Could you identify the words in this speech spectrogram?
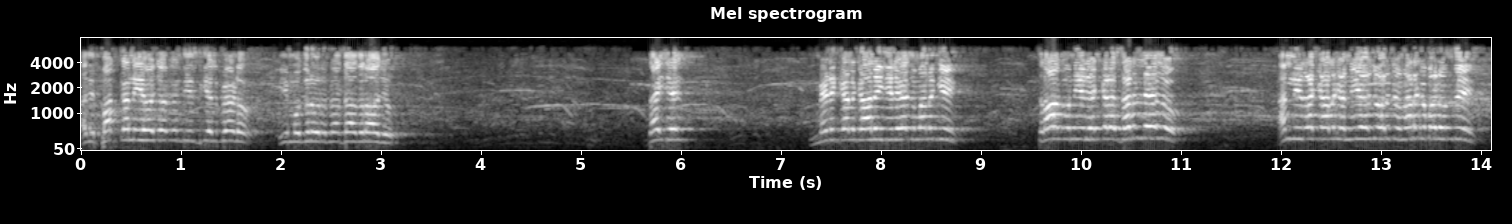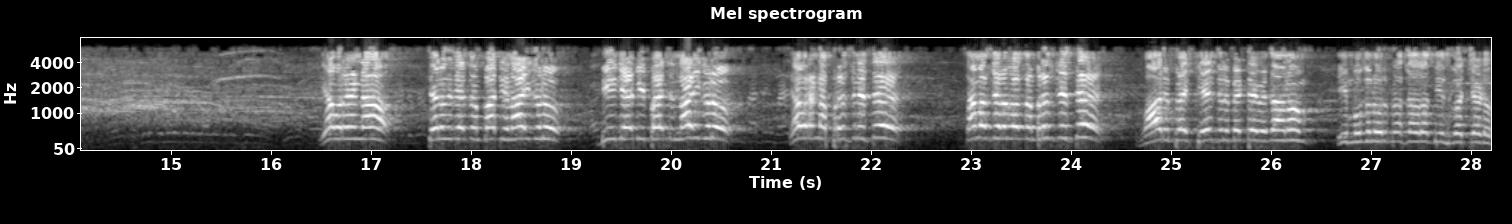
అది పక్క నియోజకవర్గం తీసుకెళ్ళిపోయాడు ఈ ముదురూరు ప్రసాదరాజు. దయచేసి మెడికల్ కాలేజీ లేదు మనకి. త్రాగునీరు ఎక్కడ సరిలేదు. అన్ని రకాలుగా నియోజకవర్గం వెనకబడి ఉంది. ఎవరైనా తెలుగుదేశం పార్టీ నాయకులు బీజేపీ పార్టీ నాయకులు ఎవరైనా ప్రశ్నిస్తే సమస్యల కోసం వారిపై కేసులు పెట్టే విధానం ఈ ముదునూరు ప్రసాదరావు తీసుకొచ్చాడు.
